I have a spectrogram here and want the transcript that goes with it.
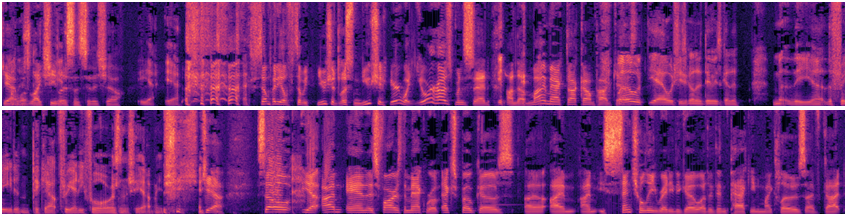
Yeah, Honestly. well, like she Yeah. listens to the show. Yeah, yeah. Somebody else, somebody, you should listen. You should hear what your husband said on the MyMac.com podcast. Well, yeah, all she's got to do is go to the uh, the feed and pick out 384, isn't she? I mean, yeah. So yeah, I'm and as far as the MacWorld Expo goes, uh, I'm I'm essentially ready to go. Other than packing my clothes, I've got.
